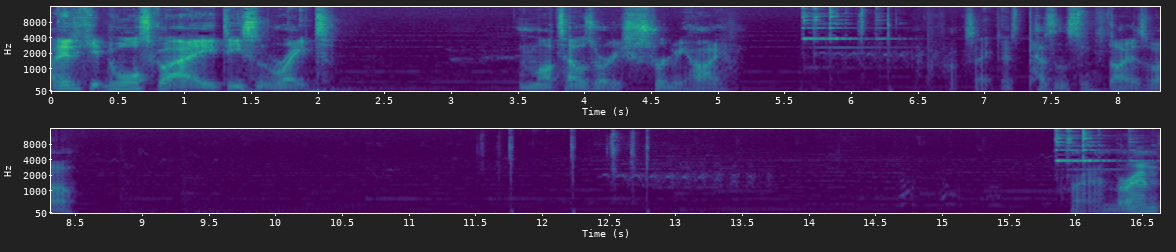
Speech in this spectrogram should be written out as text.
I need to keep the war score at a decent rate. Martell's already extremely high. For fuck's sake, those peasants need to die as well. Right, Amber in.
